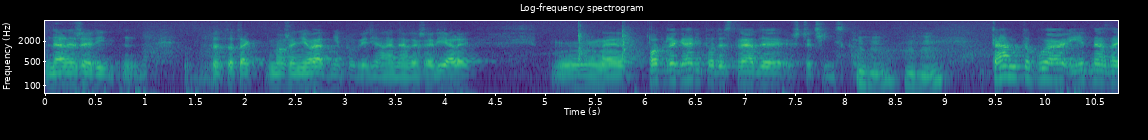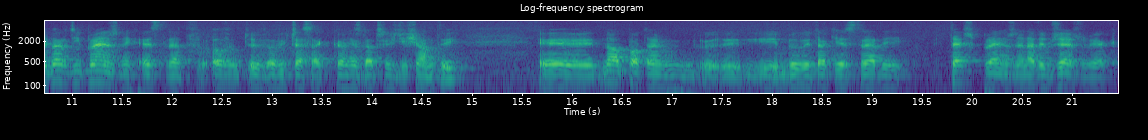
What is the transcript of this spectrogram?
należeli, no to tak może nieładnie powiedziane należeli, ale mm, podlegali pod estradę szczecińską. Mhm, mhm. Tam to była jedna z najbardziej prężnych estrad w owych, w owych czasach, koniec lat 60. Yy, No potem yy, były takie estrady też prężne na wybrzeżu, jak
